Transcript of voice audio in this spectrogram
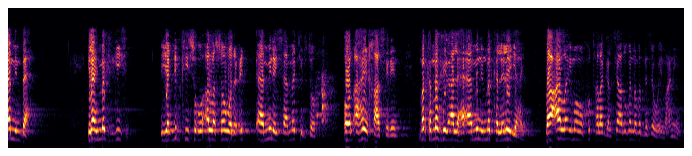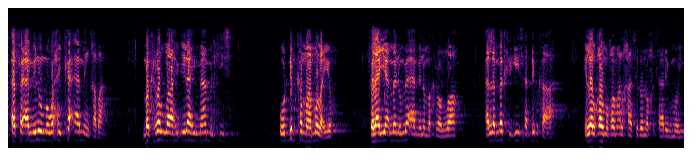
aamin ba ilaahay makrigiisa iyo dhibkiisa uu alla soo wado cid aaminaysaa ma jirto oon ahayn khaasiriin marka makriga alle ha aaminin marka la leeyahay daaca la imo ku talagal si aad uga nabadgasho wey macnihi afa aaminuuma waxay ka aamin qabaan? Makrallaahi ilaahay maamulkiisa uu dhib ka maamulayo falaa ya'manu ma aamino makr allah alla makrigiisa dhibka ah ila alqowm qowm alkhaasiruun oo khasaaray mooye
